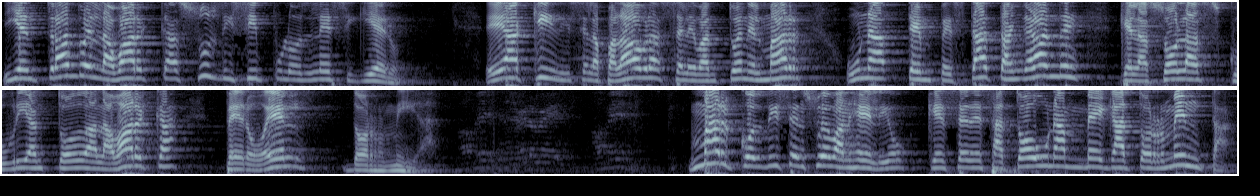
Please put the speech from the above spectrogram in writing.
Y entrando en la barca, sus discípulos le siguieron. He aquí, dice la palabra, se levantó en el mar una tempestad tan grande que las olas cubrían toda la barca, pero él dormía. Marcos dice en su evangelio que se desató una megatormenta,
